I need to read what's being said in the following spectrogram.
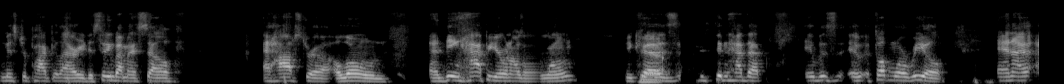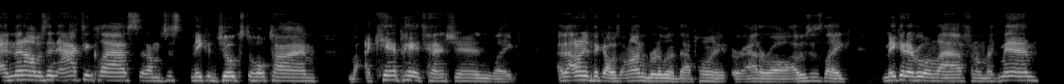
Mr. Popularity to sitting by myself at Hofstra alone and being happier when I was alone because yeah. just didn't have that. It was it felt more real, and I and then I was in acting class and I'm just making jokes the whole time. I can't pay attention. Like I don't even think I was on Ritalin at that point or Adderall. I was just like making everyone laugh, and I'm like, man,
